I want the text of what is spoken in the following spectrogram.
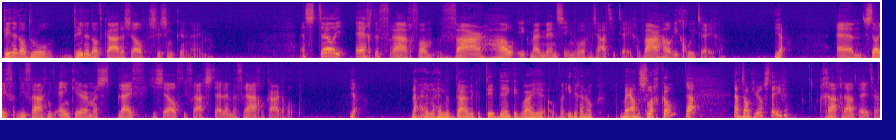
binnen dat doel, binnen dat kader zelf beslissingen kunnen nemen? En stel je echt de vraag van waar hou ik mijn mensen in de organisatie tegen? Waar hou ik groei tegen? ja, En stel je die vraag niet één keer, maar blijf jezelf die vraag stellen en bevraag elkaar erop. ja. Nou, hele, hele duidelijke tip, denk ik, waar, je, waar iedereen ook mee aan de slag kan. Ja, Nou, dankjewel, Steven. graag gedaan, Peter.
